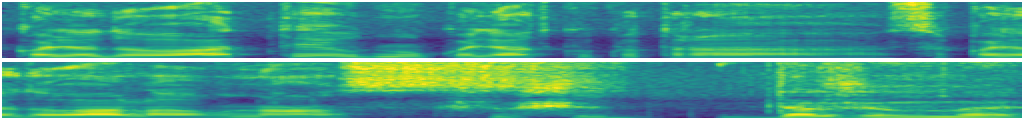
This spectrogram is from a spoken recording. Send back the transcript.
колядувати одну колядку, яка се колядувала у нас. ще держимо.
